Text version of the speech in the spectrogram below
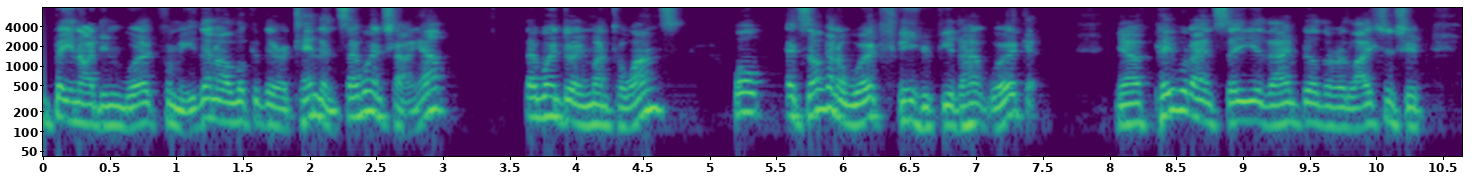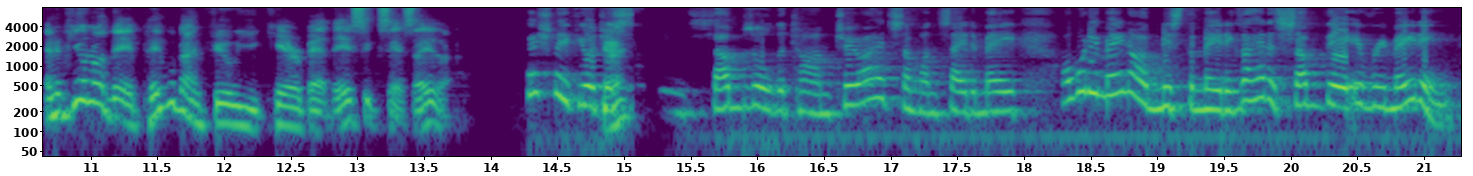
BNI didn't work for me. Then I'll look at their attendance. They weren't showing up. They weren't doing one to ones. Well, it's not going to work for you if you don't work it. You know, if people don't see you, they don't build a relationship. And if you're not there, people don't feel you care about their success either. Especially if you're just subs all the time too. I had someone say to me, "Oh, what do you mean I missed the meetings? I had a sub there every meeting."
